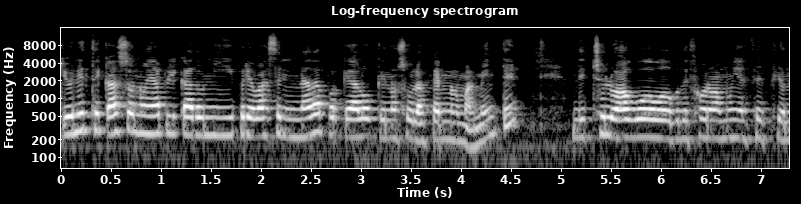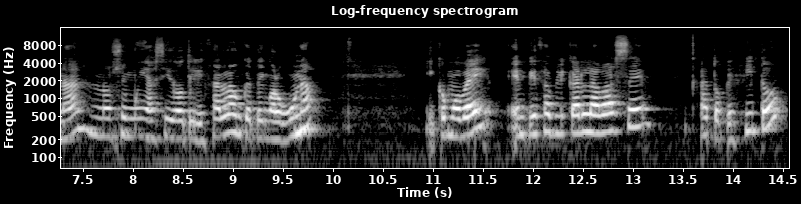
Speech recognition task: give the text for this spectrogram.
Yo en este caso no he aplicado ni prebase ni nada porque es algo que no suelo hacer normalmente. De hecho lo hago de forma muy excepcional, no soy muy asiduo a utilizarla aunque tengo alguna. Y como veis empiezo a aplicar la base a toquecito,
